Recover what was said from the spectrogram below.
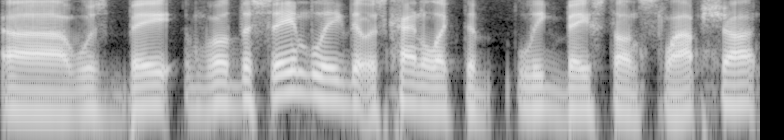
uh, was ba- well, the same league that was kind of like the league based on Slapshot.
